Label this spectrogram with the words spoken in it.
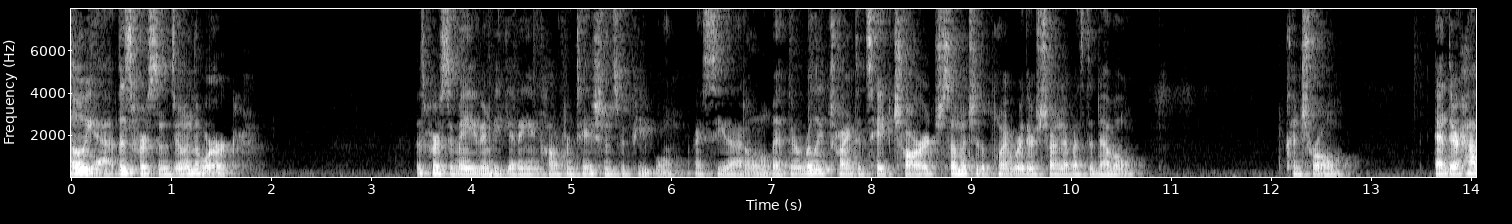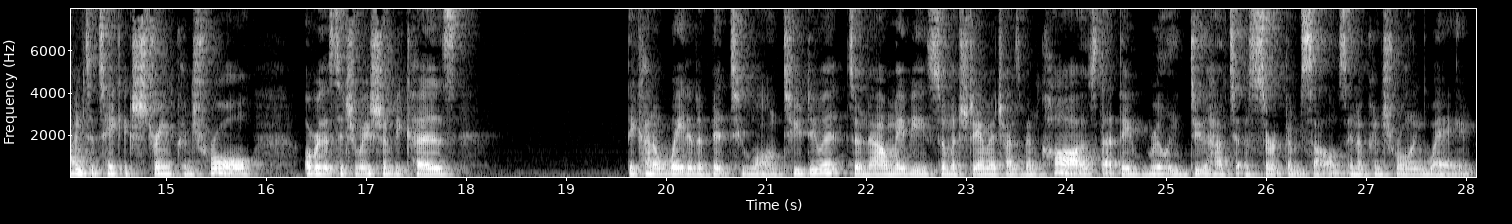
Oh yeah, this person's doing the work. This person may even be getting in confrontations with people. I see that a little bit. They're really trying to take charge, so much to the point where they're showing up as the devil. Control. And they're having to take extreme control over the situation because they kind of waited a bit too long to do it. So now maybe so much damage has been caused that they really do have to assert themselves in a controlling way.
